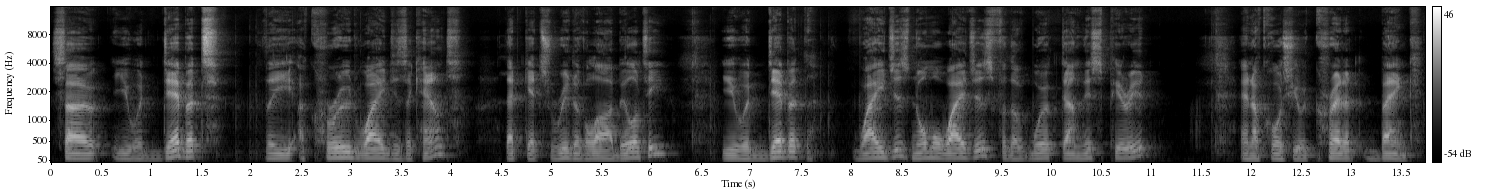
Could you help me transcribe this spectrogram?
So you would debit the accrued wages account, that gets rid of the liability. You would debit wages, normal wages for the work done this period. And of course, you would credit bank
